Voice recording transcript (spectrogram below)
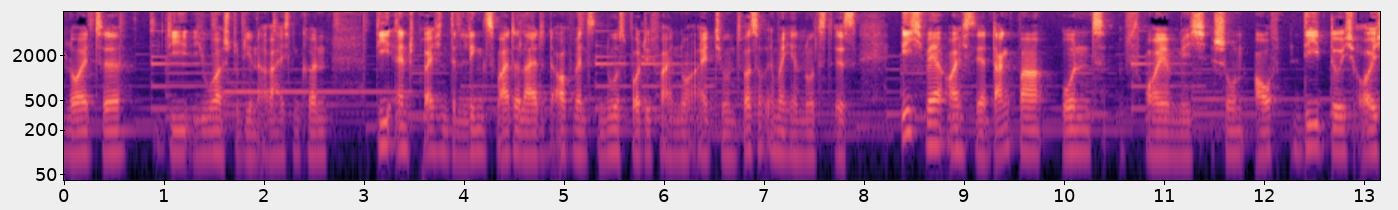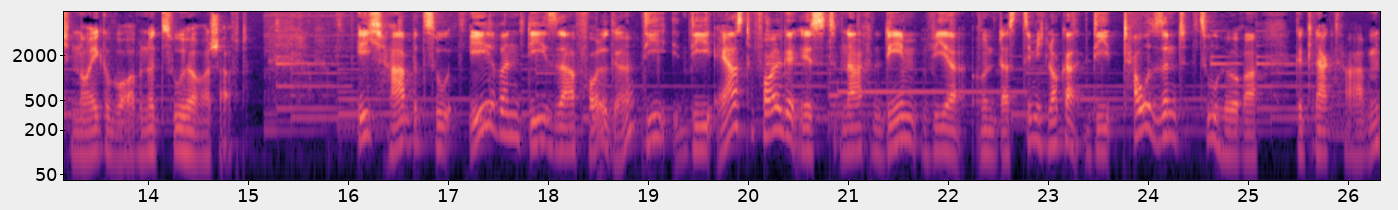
Leute die Jura studieren erreichen können, die entsprechenden Links weiterleitet, auch wenn es nur Spotify, nur iTunes, was auch immer ihr nutzt ist. Ich wäre euch sehr dankbar und freue mich schon auf die durch euch neu geworbene Zuhörerschaft. Ich habe zu Ehren dieser Folge, die die erste Folge ist, nachdem wir, und das ziemlich locker, die 1000 Zuhörer geknackt haben,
